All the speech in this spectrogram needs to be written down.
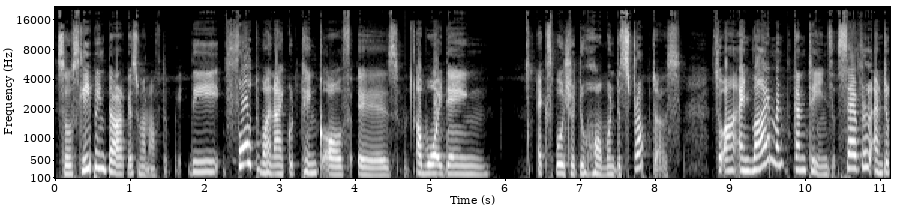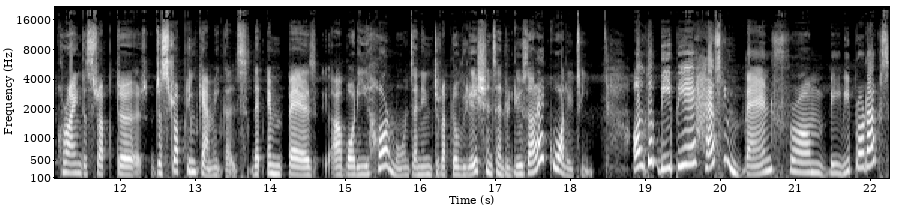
So sleeping dark is one of the way. The fourth one i could think of is avoiding exposure to hormone disruptors. So our environment contains several endocrine disruptor disrupting chemicals that impairs our body hormones and interrupt ovulations and reduce our egg quality. Although bpa has been banned from baby products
